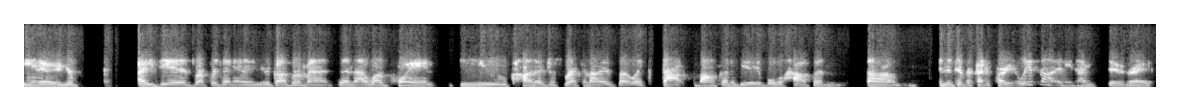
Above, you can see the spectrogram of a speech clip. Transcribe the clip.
you know, your ideas represented in your government, then at what point do you kind of just recognize that like that's not going to be able to happen um, in the Democratic Party, at least not anytime soon, right?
